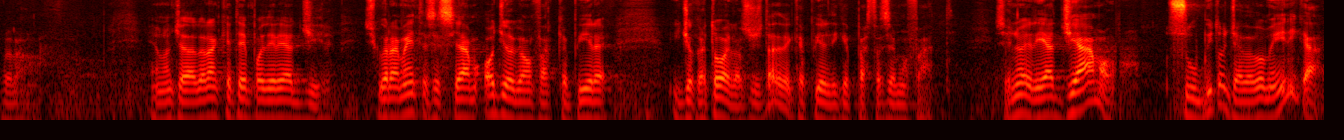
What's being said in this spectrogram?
però e non ci ha dato neanche tempo di reagire. Sicuramente se siamo, oggi dobbiamo far capire i giocatori, la società deve capire di che pasta siamo fatti. Se noi reagiamo subito, già da domenica,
